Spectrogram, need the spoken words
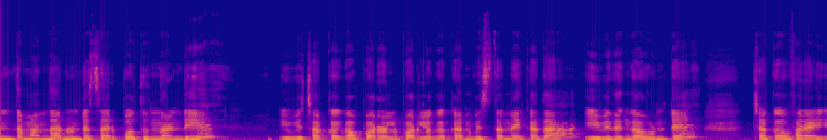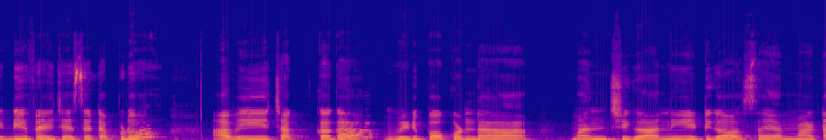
ఇంత మందాన్ని ఉంటే సరిపోతుందండి. ఇవి చక్కగా పొరలు పొరలుగా కనిపిస్తున్నాయి కదా ఈ విధంగా ఉంటే చక్కగా ఫ్రై డీప్ ఫ్రై చేసేటప్పుడు అవి చక్కగా విడిపోకుండా మంచిగా నీట్గా వస్తాయి అన్నమాట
